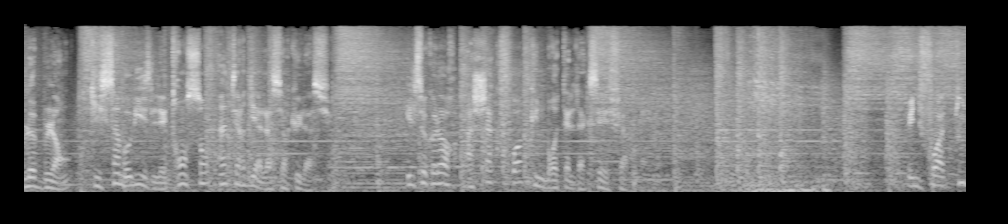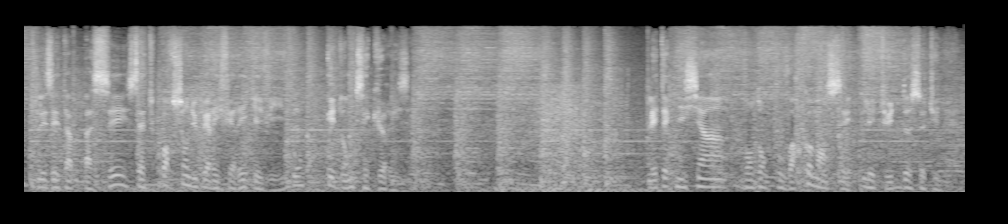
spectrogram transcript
le blanc qui symbolise les tronçons interdits à la circulation. Il se colore à chaque fois qu'une bretelle d'accès est fermée. Une fois toutes les étapes passées, cette portion du périphérique est vide et donc sécurisée. Les techniciens vont donc pouvoir commencer l'étude de ce tunnel.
